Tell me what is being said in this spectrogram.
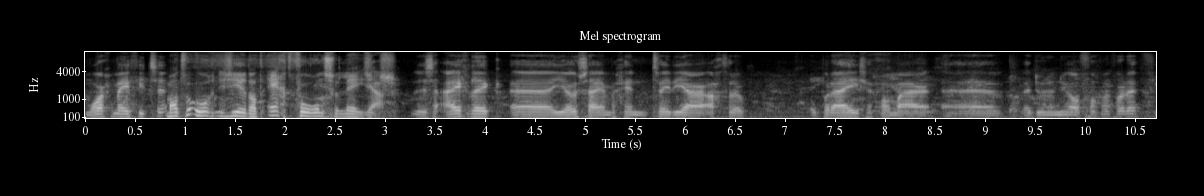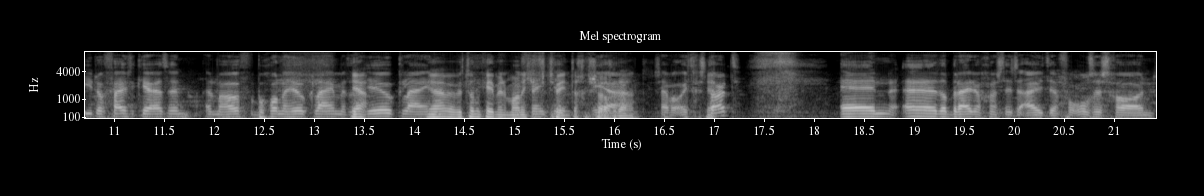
morgen mee fietsen. Want we organiseren dat echt voor onze lezers. Ja, dus eigenlijk, uh, Joost zei in het begin, tweede jaar achterop op rij, zeg maar. Maar uh, we doen het nu al volgens mij voor de vierde of vijfde keer uit, uit mijn hoofd. We begonnen heel klein met een heel klein... Ja, we hebben toen een keer met een mannetje van 20 of zo ja, gedaan. zijn we ooit gestart. En uh, dat breiden we gewoon steeds uit. En voor ons is het gewoon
